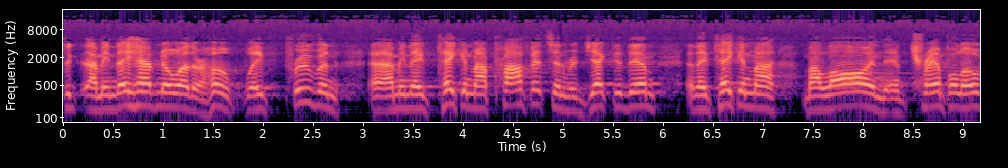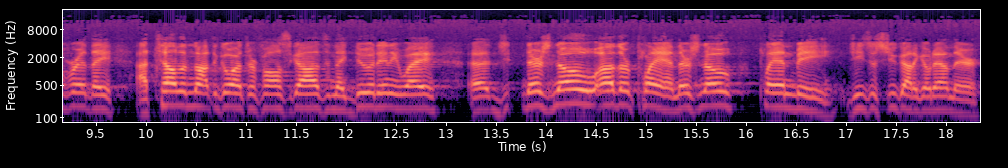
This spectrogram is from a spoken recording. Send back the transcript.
to I mean, they have no other hope. They've proven, uh, I mean, they've taken my prophets and rejected them. They've taken my, my law and, and trampled over it. They, I tell them not to go after false gods, and they do it anyway. Uh, there's no other plan. There's no plan B. Jesus, you got to go down there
